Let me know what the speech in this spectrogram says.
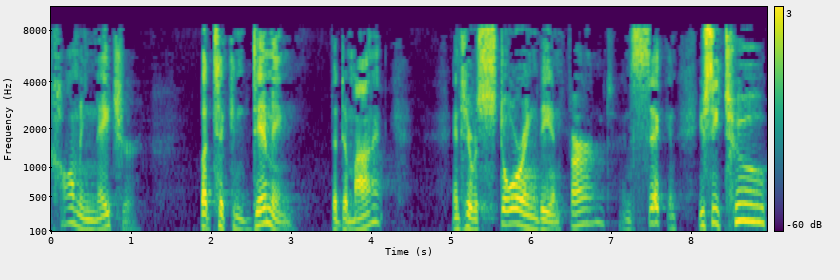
calming nature, but to condemning the demonic and to restoring the infirmed and sick. And you see two,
